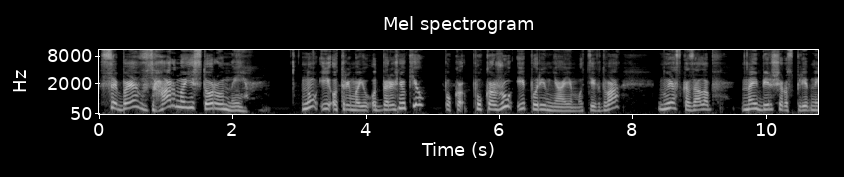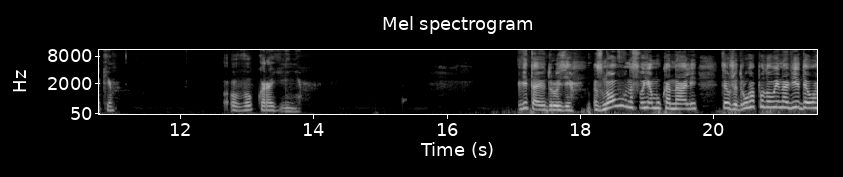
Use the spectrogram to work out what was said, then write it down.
себе з гарної сторони. Ну і отримаю від бережнюків, покажу і порівняємо цих два, ну, я сказала б, найбільші розплідники в Україні. Вітаю, друзі! Знову на своєму каналі. Це вже друга половина відео.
